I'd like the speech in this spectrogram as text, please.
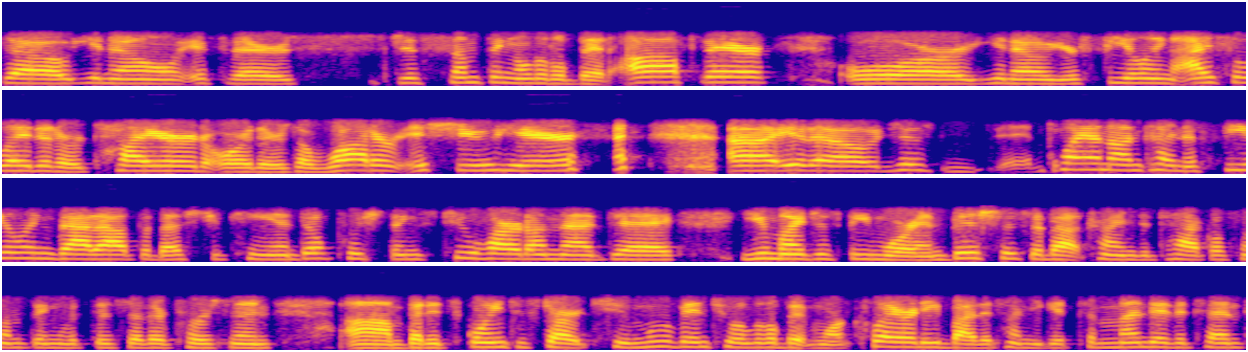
so, you know, if there's just something a little bit off there or you know you're feeling isolated or tired or there's a water issue here uh you know just plan on kind of feeling that out the best you can. Don't push things too hard on that day. You might just be more ambitious about trying to tackle something with this other person um but it's going to start to move into a little bit more clarity by the time you get to monday the 10th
